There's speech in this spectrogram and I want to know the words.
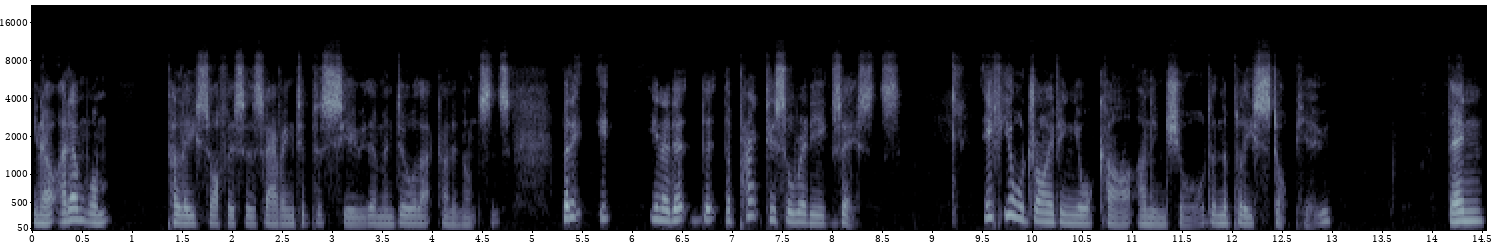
you know, I don't want police officers having to pursue them and do all that kind of nonsense. But it, it you know, the, the, the practice already exists. If you're driving your car uninsured and the police stop you, then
